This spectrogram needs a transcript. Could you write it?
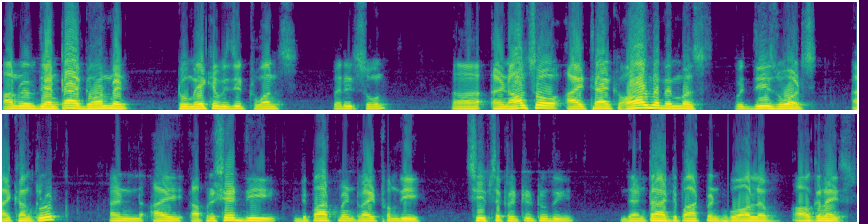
on behalf of the entire government to make a visit once very soon. Uh, and also I thank all the members with these words. I conclude and I appreciate the department right from the chief secretary to the the entire department who all have organized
